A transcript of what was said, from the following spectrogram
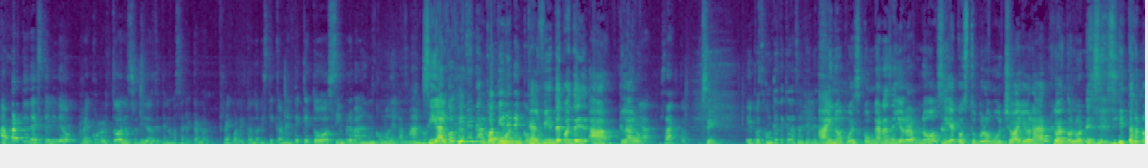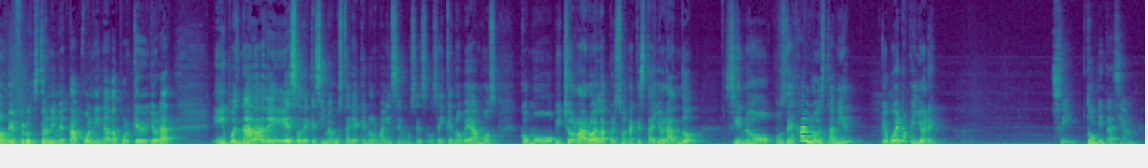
aparte de este video, recorrer todos nuestros videos que tenemos en Reconectando Holísticamente, que todos siempre van como de la mano. sí, algo tienen en Algo común. tienen en Que al común. fin de cuentas, ah, claro. Ya, exacto. Sí. Y pues, ¿con qué te quedas, Ángeles? Ay, no, pues con ganas de llorar no, sí acostumbro mucho a llorar cuando lo necesito, no me frustro ni me tapo ni nada por querer llorar. Y pues nada de eso, de que sí me gustaría que normalicemos eso, o sea, y que no veamos como bicho raro a la persona que está llorando, sino pues déjalo, está bien, qué bueno que llore. Sí, ¿Tú? invitación.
